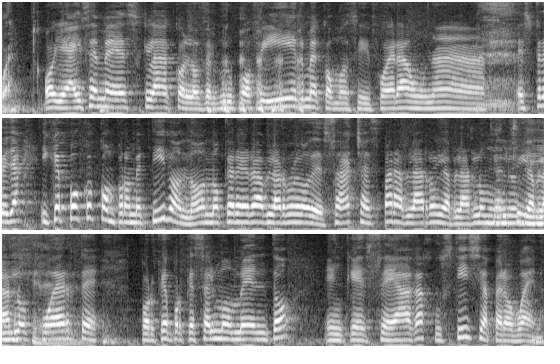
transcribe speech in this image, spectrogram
bueno. Oye, ahí se mezcla con los del grupo firme como si fuera una estrella. Y qué poco comprometido, ¿no? No querer hablar de lo de Sacha, es para hablarlo y hablarlo mucho y hablarlo fuerte. ¿Por qué? Porque es el momento en que se haga justicia, pero bueno,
